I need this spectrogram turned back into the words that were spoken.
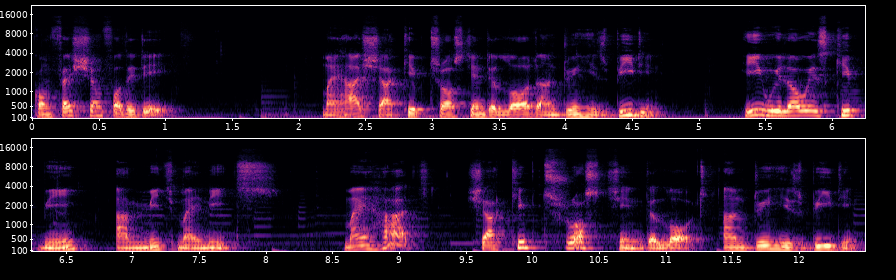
confession for the day My heart shall keep trusting the Lord and doing his bidding. He will always keep me and meet my needs. My heart shall keep trusting the Lord and doing his bidding.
